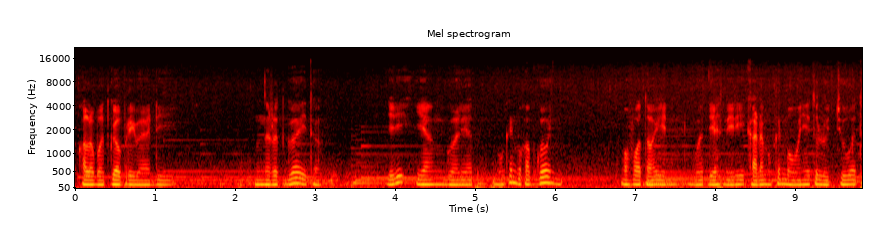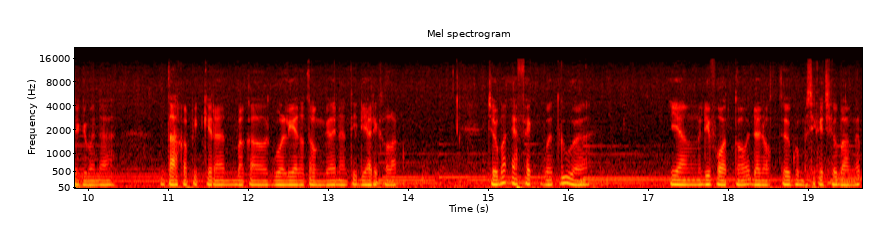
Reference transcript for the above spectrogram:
Kalau buat gue pribadi, menurut gue itu. Jadi yang gue lihat mungkin bokap gue ngefotoin buat dia sendiri karena mungkin momennya itu lucu atau gimana entah kepikiran bakal gue lihat atau enggak nanti di hari kelak cuma efek buat gue yang difoto dan waktu gue masih kecil banget.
